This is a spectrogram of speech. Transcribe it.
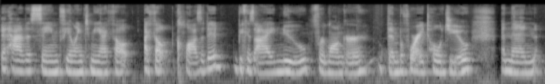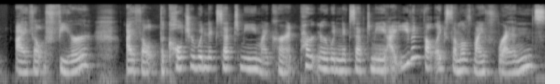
it had the same feeling to me. I felt I felt closeted because I knew for longer than before I told you, and then I felt fear. I felt the culture wouldn't accept me. My current partner wouldn't accept me. I even felt like some of my friends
